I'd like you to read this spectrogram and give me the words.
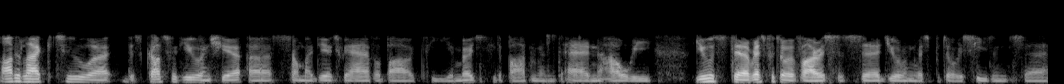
I would like to uh, discuss with you and share uh, some ideas we have about the emergency department and how we used uh, respiratory viruses uh, during respiratory seasons uh,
